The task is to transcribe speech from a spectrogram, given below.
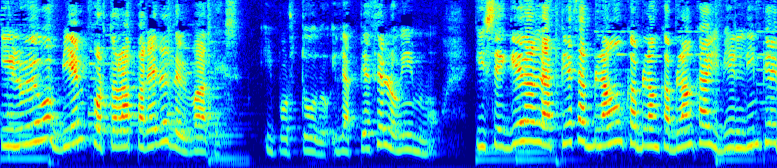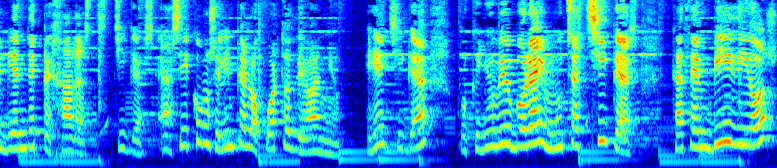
Y luego bien por todas las paredes del bates y por todo. Y las piezas lo mismo. Y se quedan las piezas blancas, blancas, blancas y bien limpias y bien despejadas, chicas. Así es como se limpian los cuartos de baño, ¿eh, chicas? Porque yo veo por ahí muchas chicas que hacen vídeos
